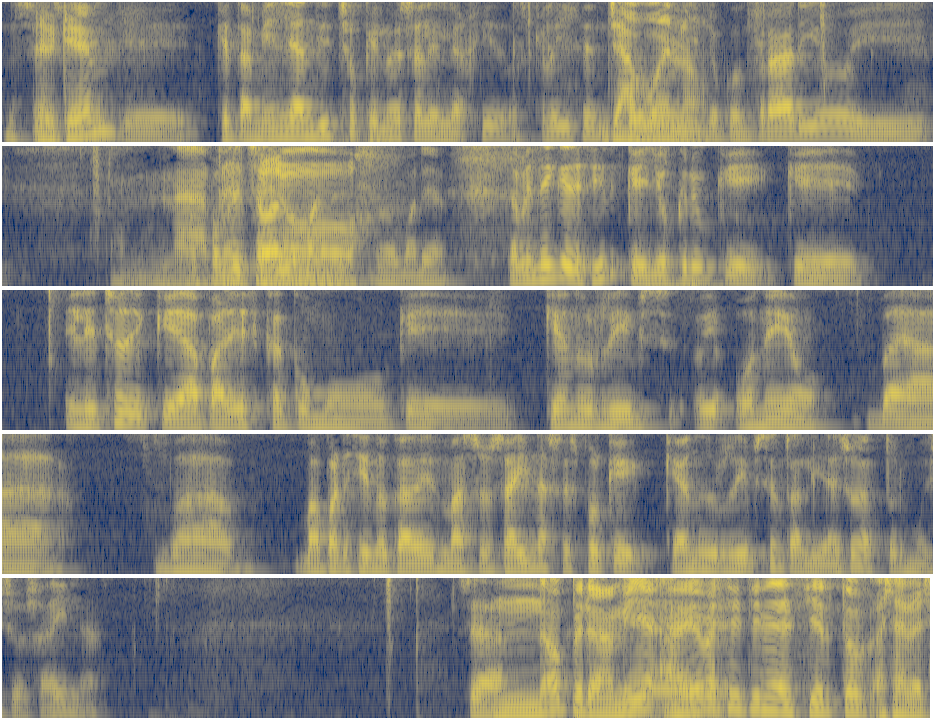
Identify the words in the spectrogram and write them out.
no sé, ¿El qué? Que, que también le han dicho que no es el elegido. Es que le dicen Ya, todo bueno. y lo contrario y. Nah, pero- chaval pero- lo. También hay que decir que yo creo que, que el hecho de que aparezca como que Keanu Reeves o Neo va, va, va apareciendo cada vez más sosainas es porque Keanu Reeves en realidad es un actor muy sosaina. O sea, No, pero a mí, a mí me Eh. parece que tiene cierto. O sea, a ver,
